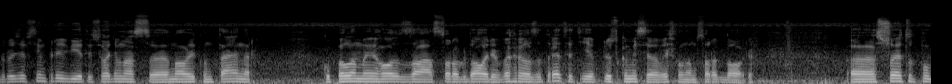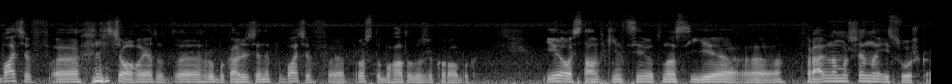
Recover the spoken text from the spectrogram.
Друзі, всім привіт! І сьогодні у нас е, новий контейнер. Купили ми його за 40 доларів, виграли за 30 і плюс комісія вийшла нам 40 доларів. Е, Що я тут побачив? Е, Нічого, я тут, грубо кажучи, не побачив, просто багато дуже коробок. І ось там в кінці от у нас є пральна машина і сушка.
